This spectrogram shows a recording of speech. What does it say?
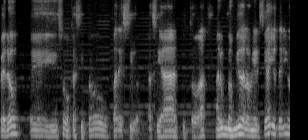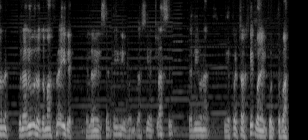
pero eh, somos casi todos parecidos, hacia alto y todo. ¿ah? Alumnos míos de la universidad, yo tenía un alumno, Tomás Freire, en la Universidad Técnica, donde hacía clase, tenía una, y después trabajé con él, con Tomás.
